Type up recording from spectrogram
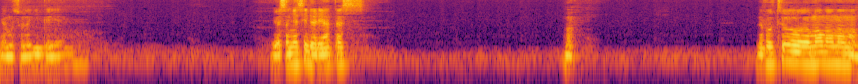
Ada musuh lagi gak ya? Biasanya sih dari atas. Oh. Level 2 mau mau mau mau.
